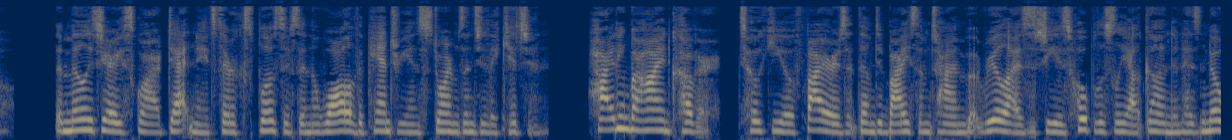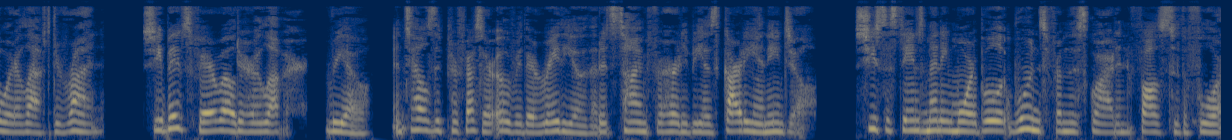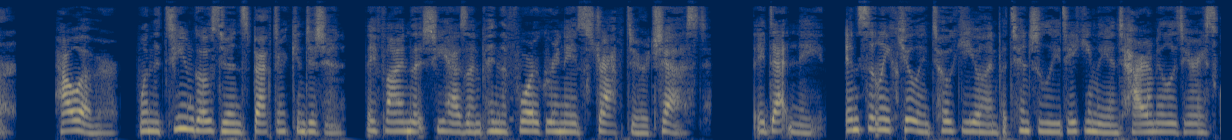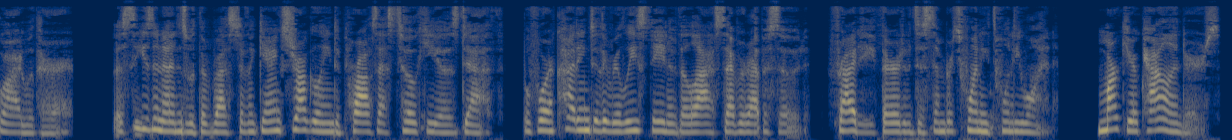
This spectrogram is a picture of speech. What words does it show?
The military squad detonates their explosives in the wall of the pantry and storms into the kitchen. Hiding behind cover, Tokyo fires at them to buy some time but realizes she is hopelessly outgunned and has nowhere left to run. She bids farewell to her lover, Rio, and tells the professor over their radio that it's time for her to be his guardian angel. She sustains many more bullet wounds from the squad and falls to the floor. However, when the team goes to inspect her condition, they find that she has unpinned the four grenades strapped to her chest. They detonate, instantly killing Tokyo and potentially taking the entire military squad with her. The season ends with the rest of the gang struggling to process Tokyo's death, before cutting to the release date of the last ever episode, Friday 3rd of December 2021. Mark your calendars!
